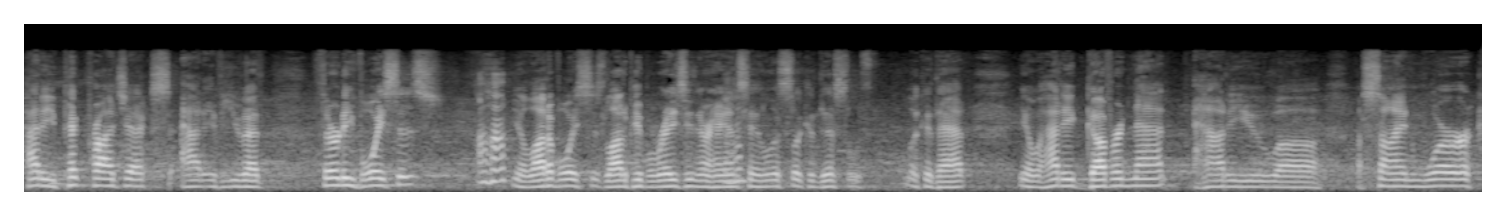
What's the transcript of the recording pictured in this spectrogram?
how do you pick projects? How, if you have 30 voices, Uh-huh. you know, a lot of voices, a lot of people raising their hands saying, let's look at this, let's look at that. You know, how do you govern that? How do you uh, assign work?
